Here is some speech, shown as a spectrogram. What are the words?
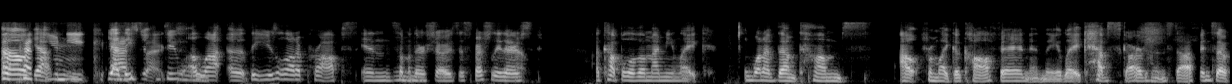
That's oh, kind yeah. of unique. Yeah, aspect. they do, do a lot. Uh, they use a lot of props in some mm. of their shows, especially there's yeah. a couple of them. I mean, like one of them comes out from like a coffin and they like have scarves and stuff. And so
